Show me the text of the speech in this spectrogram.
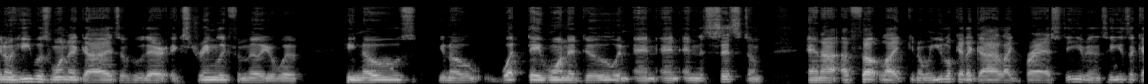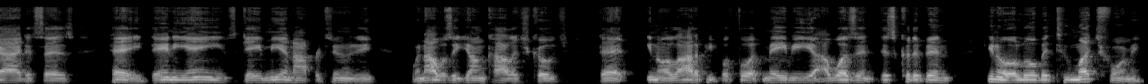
you know, he was one of the guys who they're extremely familiar with. He knows, you know, what they want to do and and and and the system. And I, I felt like, you know, when you look at a guy like Brad Stevens, he's a guy that says, "Hey, Danny Ainge gave me an opportunity when I was a young college coach that you know a lot of people thought maybe I wasn't. This could have been you know a little bit too much for me.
